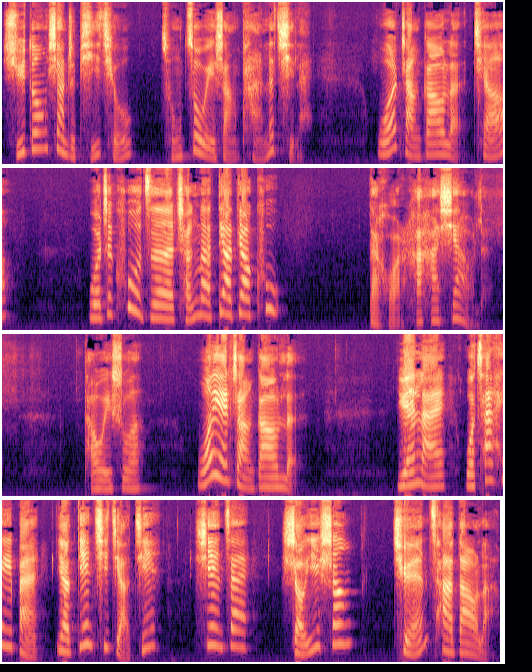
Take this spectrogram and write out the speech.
徐东向着皮球从座位上弹了起来。我长高了，瞧，我这裤子成了吊吊裤。大伙儿哈哈笑了。陶维说：“我也长高了。”原来我擦黑板要踮起脚尖，现在手一伸，全擦到了。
